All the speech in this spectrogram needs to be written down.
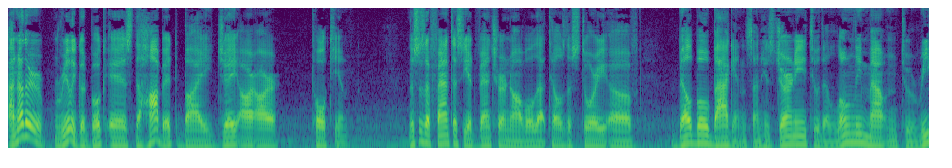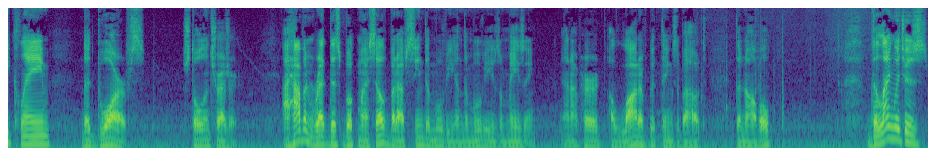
Another really good book is The Hobbit by J.R.R. Tolkien. This is a fantasy adventure novel that tells the story of Bilbo Baggins and his journey to the Lonely Mountain to reclaim the dwarves' stolen treasure. I haven't read this book myself, but I've seen the movie, and the movie is amazing. And I've heard a lot of good things about the novel. The language is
